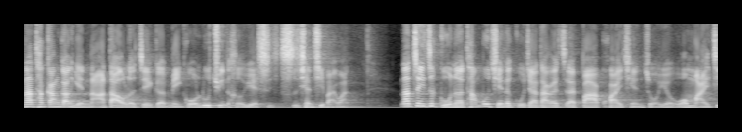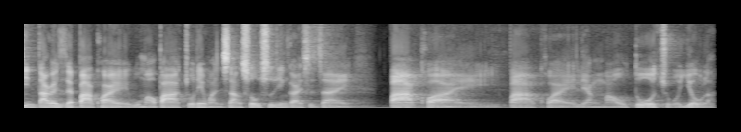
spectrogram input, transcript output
那它刚刚也拿到了这个美国陆军的合约，四四千七百万。那这只股呢？它目前的股价大概是在八块钱左右，我买进大概是在八块五毛八。昨天晚上收市应该是在八块八块两毛多左右了，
